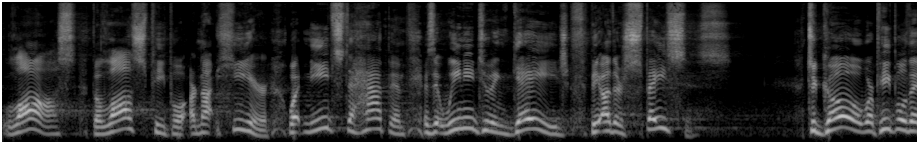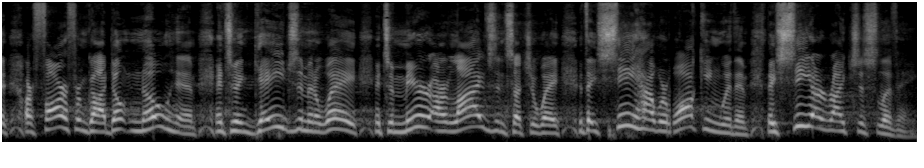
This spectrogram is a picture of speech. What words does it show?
lost, the lost people are not here. What needs to happen is that we need to engage the other spaces to go where people that are far from God don't know Him, and to engage them in a way and to mirror our lives in such a way that they see how we're walking with Him, they see our righteous living.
